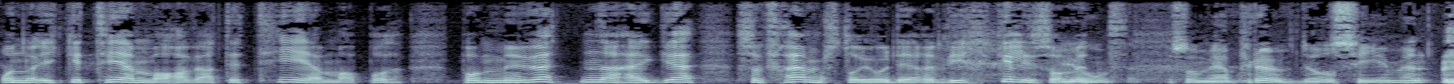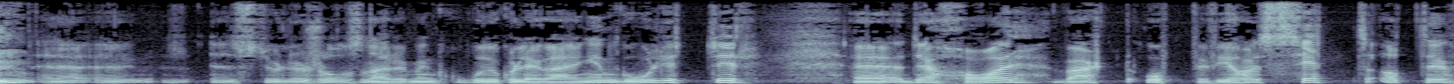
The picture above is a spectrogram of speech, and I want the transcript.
Og når ikke temaet har vært et tema på, på møtene, Hegge, så fremstår jo dere virkelig som et Som jeg prøvde å si, men Sturle Skjold Snerre, min gode kollega, er ingen god lytter. Eh, det har vært oppe. Vi har sett at det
